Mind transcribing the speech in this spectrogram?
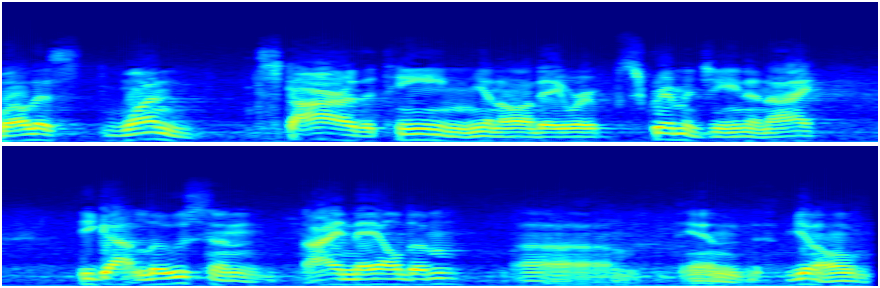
Well, this one star of the team, you know, they were scrimmaging and I he got loose and I nailed him. Um, and you know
